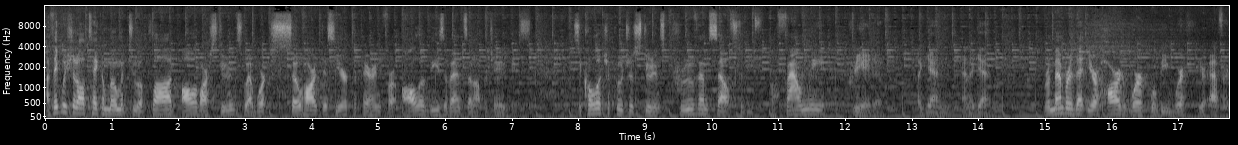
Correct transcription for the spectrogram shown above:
I think we should all take a moment to applaud all of our students who have worked so hard this year preparing for all of these events and opportunities. Sekolah Ciputra students prove themselves to be profoundly creative again and again. Remember that your hard work will be worth your effort,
